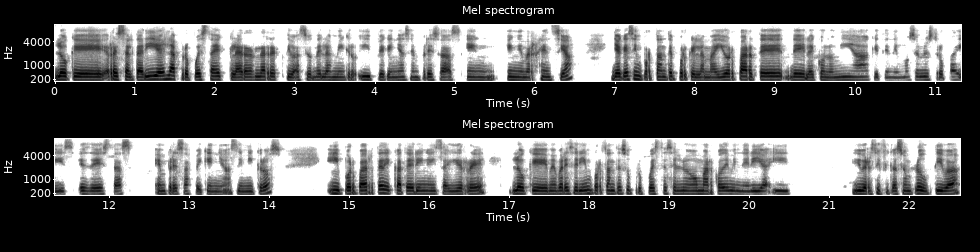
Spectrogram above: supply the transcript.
lo que resaltaría es la propuesta de declarar la reactivación de las micro y pequeñas empresas en, emergencia, ya que es importante porque la mayor parte de la economía que tenemos en nuestro país es de estas empresas pequeñas y micros. Y por parte de Catherine Izaguirre, lo que me parecería importante su propuesta es el nuevo marco de minería y diversificación productiva,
